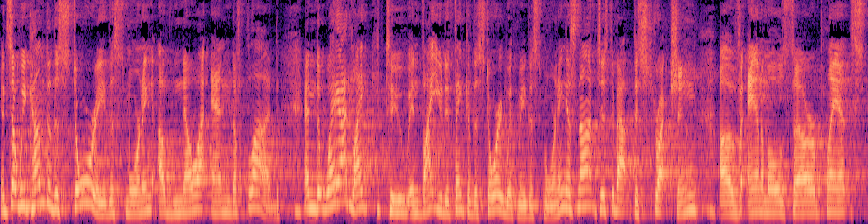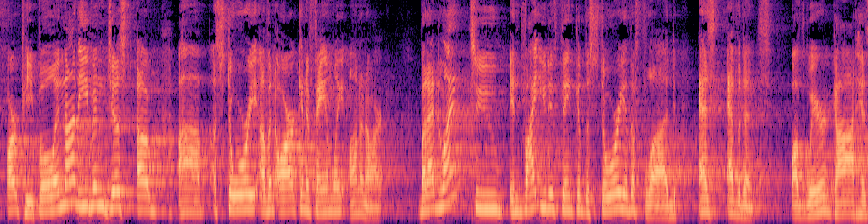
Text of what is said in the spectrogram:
And so we come to the story this morning of Noah and the flood. And the way I'd like to invite you to think of the story with me this morning is not just about destruction of animals or plants or people, and not even just a, a, a story of an ark and a family on an ark. But I'd like to invite you to think of the story of the flood as evidence of where God has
